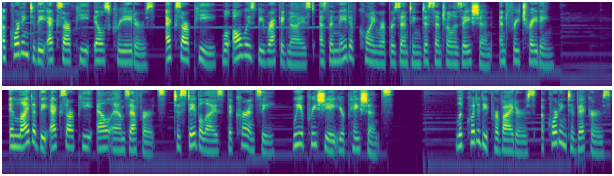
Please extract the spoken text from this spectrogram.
According to the XRP ILS creators, XRP will always be recognized as the native coin representing decentralization and free trading. In light of the XRP LM's efforts to stabilize the currency, we appreciate your patience. Liquidity providers, according to Vickers,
